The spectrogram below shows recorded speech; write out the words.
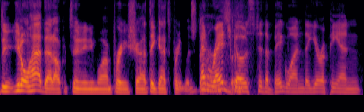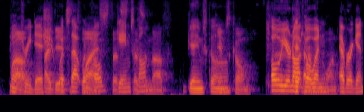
you don't have that opportunity anymore. I'm pretty sure. I think that's pretty much done. And Reg so. goes to the big one, the European Well, dish. What's that one called? That's, that's Gamescom. enough. Gamescom. Gamescom. Oh, Uh, you're not going one. ever again.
